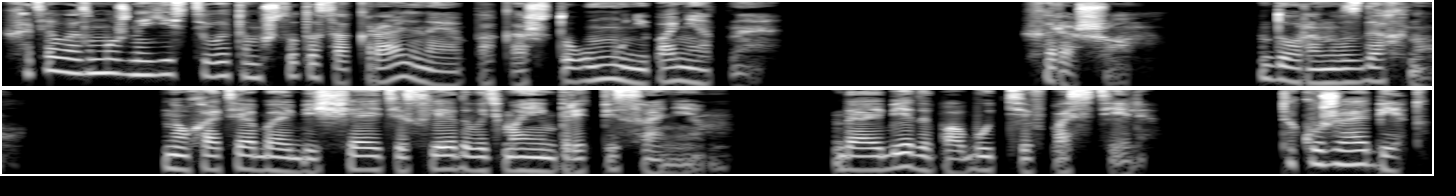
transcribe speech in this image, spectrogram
Хотя, возможно, есть в этом что-то сакральное, пока что уму непонятное. «Хорошо», — Доран вздохнул. «Но хотя бы обещайте следовать моим предписаниям. До обеда побудьте в постели». «Так уже обед».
